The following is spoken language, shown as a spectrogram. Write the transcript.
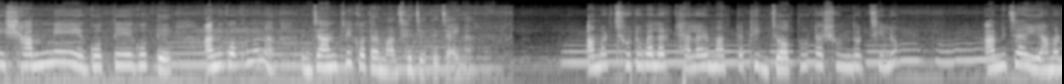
এই সামনে এগোতে এগোতে আমি কখনো না যান্ত্রিকতার মাঝে যেতে চাই না। আমার ছোটবেলার খেলার মাঠটা ঠিক যতটা সুন্দর ছিল আমি চাই আমার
